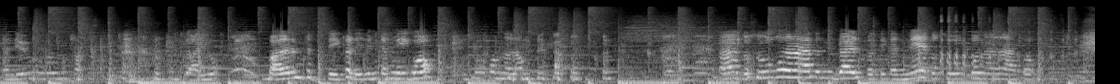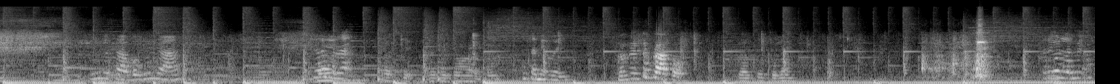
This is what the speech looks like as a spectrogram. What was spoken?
Hindi yung ulo mo chopstick. Hindi kayo. Bala ng chapstick. Kalilin kasi ko. Gusto na lang. Ah, tusuko na natin ni guys. Pati kanya, tusuko na nato. Yung kasabog mo na. Ano mo na? Sakit. Sakit ko nga ito. Sa may oil. Kung ito plato. Sakit ko lang. Pero yung lami ah.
